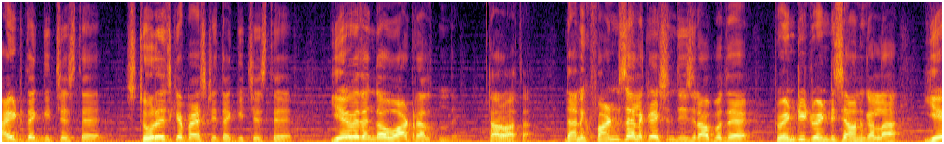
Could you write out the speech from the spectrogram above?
హైట్ తగ్గించేస్తే స్టోరేజ్ కెపాసిటీ తగ్గించేస్తే ఏ విధంగా వాటర్ వెళ్తుంది? తర్వాత దానికి ఫండ్స్ ఎలకేషన్ తీసుకురాకపోతే ట్వంటీ ట్వంటీ సెవెన్ కల్లా ఏ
